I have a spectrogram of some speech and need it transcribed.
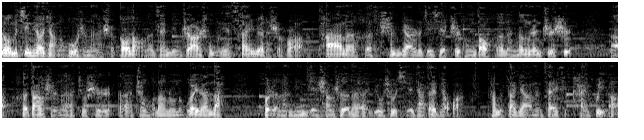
那我们今天要讲的故事呢，是高岛呢在明治二十五年三月的时候啊，他呢和身边的这些志同道合的能人志士，啊，和当时呢就是呃政府当中的官员呐，或者呢民间商社的优秀企业家代表啊，他们大家呢在一起开会啊，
